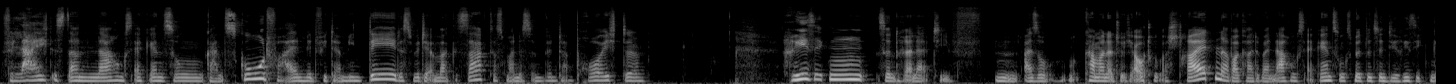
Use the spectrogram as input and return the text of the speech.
Vielleicht ist dann Nahrungsergänzung ganz gut, vor allem mit Vitamin D. Das wird ja immer gesagt, dass man es im Winter bräuchte. Risiken sind relativ, also kann man natürlich auch drüber streiten, aber gerade bei Nahrungsergänzungsmitteln sind die Risiken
